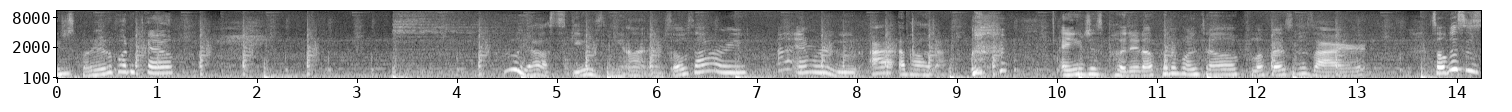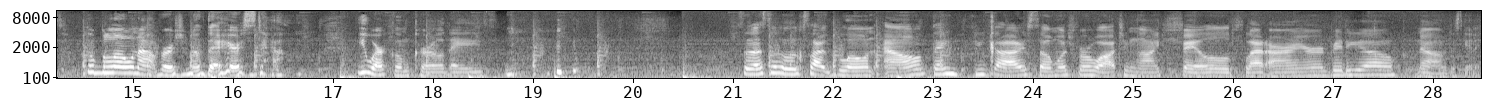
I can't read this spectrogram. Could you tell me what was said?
You just put it in a ponytail. Oh, y'all, excuse me. I am so sorry. I am rude. I apologize. and you just put it up in a ponytail, fluff as desired. So this is the blown out version of the hairstyle. You work them CurlDaze. so that's what it looks like blown out. Thank you guys so much for watching my failed flat iron video. No, I'm just kidding.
